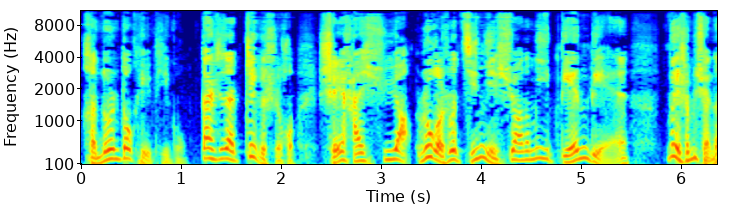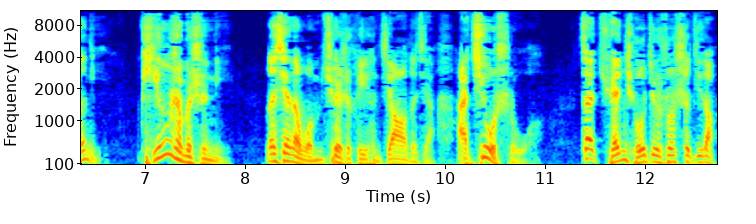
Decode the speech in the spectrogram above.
很多人都可以提供，但是在这个时候，谁还需要？如果说仅仅需要那么一点点，为什么选择你？凭什么是你？那现在我们确实可以很骄傲的讲啊，就是我，在全球就是说涉及到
